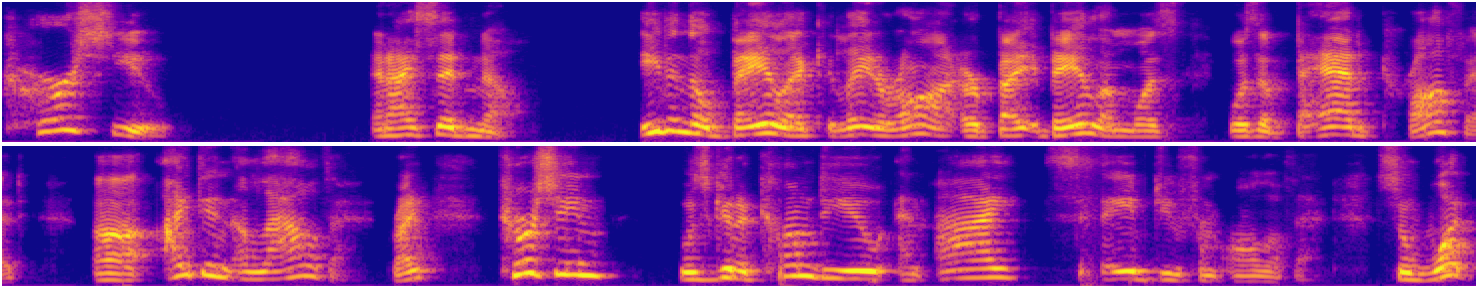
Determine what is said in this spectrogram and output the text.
curse you. And I said no. Even though Balak later on, or ba- Balaam was, was a bad prophet, uh, I didn't allow that, right? Cursing was going to come to you and I saved you from all of that. So what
